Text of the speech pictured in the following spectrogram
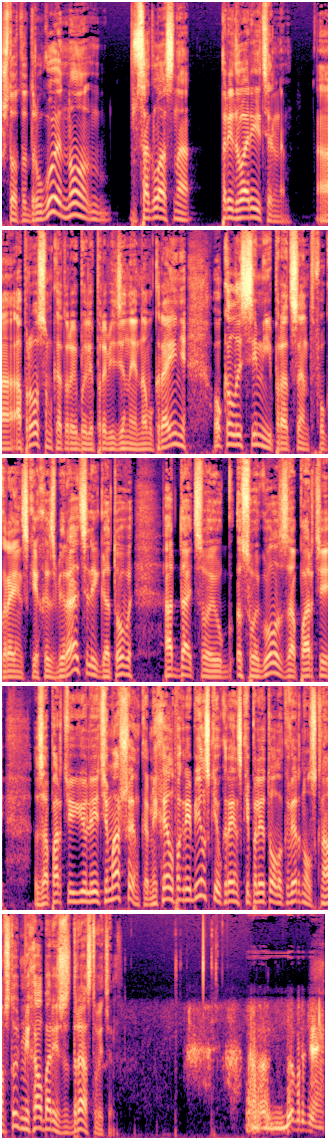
что-то другое, но согласно предварительным опросам, которые были проведены на Украине, около 7% украинских избирателей готовы отдать свою, свой голос за, партии, за партию Юлии Тимошенко. Михаил Погребинский, украинский политолог, вернулся к нам в студию. Михаил Борисович, здравствуйте. Добрый день.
